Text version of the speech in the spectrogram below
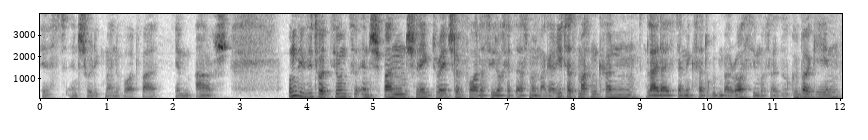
ist, entschuldigt meine Wortwahl, im Arsch. Um die Situation zu entspannen, schlägt Rachel vor, dass sie doch jetzt erstmal Margaritas machen können. Leider ist der Mixer drüben bei Ross, sie muss also rübergehen.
